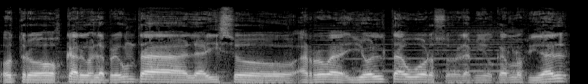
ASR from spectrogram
otros cargos? La pregunta la hizo arroba Yolta Warso, el amigo Carlos Vidal.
